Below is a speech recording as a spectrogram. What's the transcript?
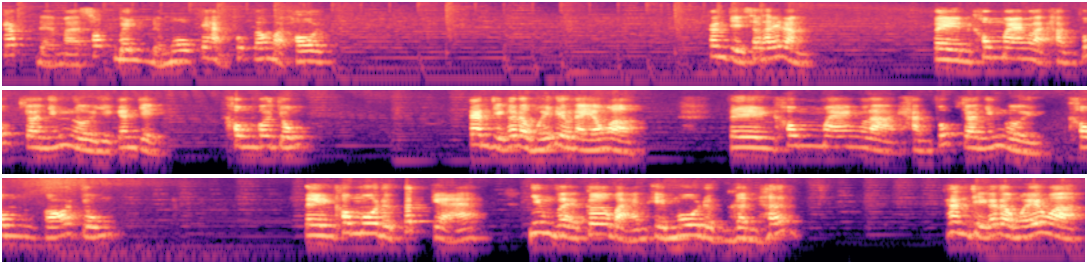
cách để mà shopping, để mua cái hạnh phúc đó mà thôi. Các anh chị sẽ thấy rằng tiền không mang lại hạnh phúc cho những người gì các anh chị? Không có chúng các anh chị có đồng ý điều này không ạ à? tiền không mang lại hạnh phúc cho những người không có chúng tiền không mua được tất cả, nhưng về cơ bản thì mua được gần hết các anh chị có đồng ý không ạ à?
